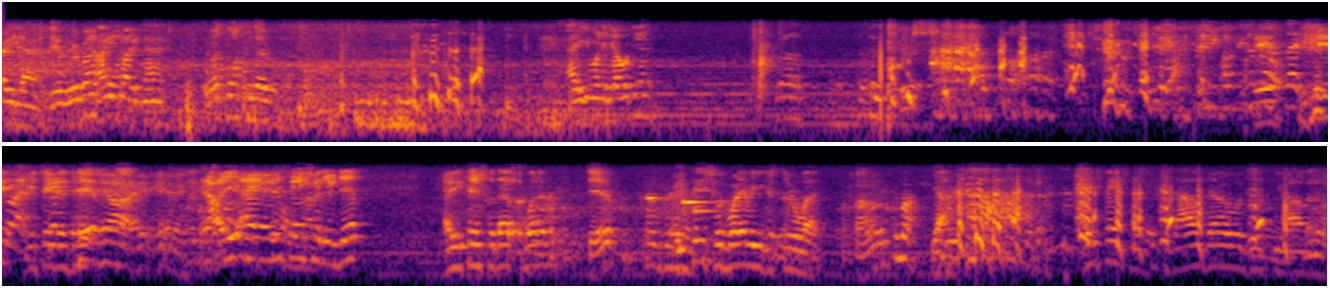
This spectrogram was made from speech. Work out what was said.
You? Dude, we're about How you like that? we're about Hey, you wanna go again? Oh, you see this dip? Are you, hey, are you finished with your dip? Are you finished with that, whatever? dip. Are you finished with whatever you just threw away? Phone? Come on. Yeah. Are you finished with it. I'll go with you. I'll go.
